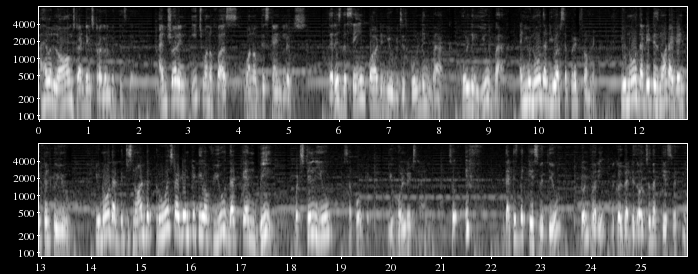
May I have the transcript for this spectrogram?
I have a long standing struggle with this guy. I'm sure in each one of us, one of this kind lives. There is the same part in you which is holding back, holding you back, and you know that you are separate from it. You know that it is not identical to you. You know that it is not the truest identity of you that can be, but still you support it. You hold its hand. So if that is the case with you, don't worry because that is also the case with me.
